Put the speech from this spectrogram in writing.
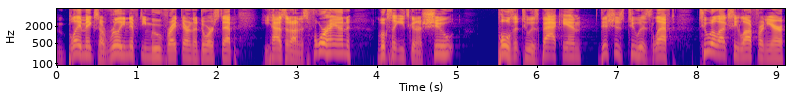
Blais makes a really nifty move right there on the doorstep. He has it on his forehand, looks like he's going to shoot, pulls it to his backhand, dishes to his left to Alexi Lafreniere.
